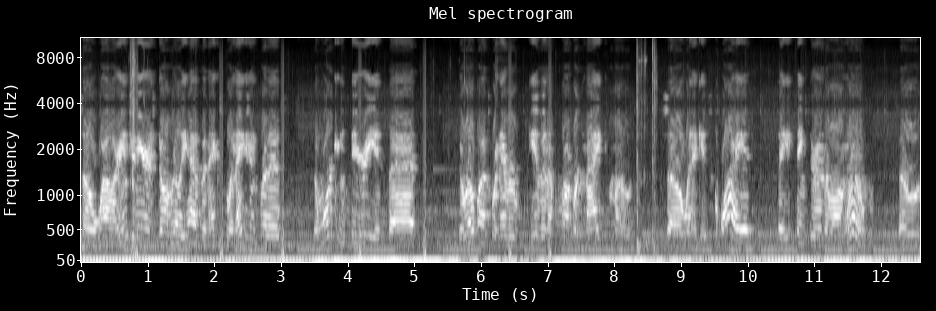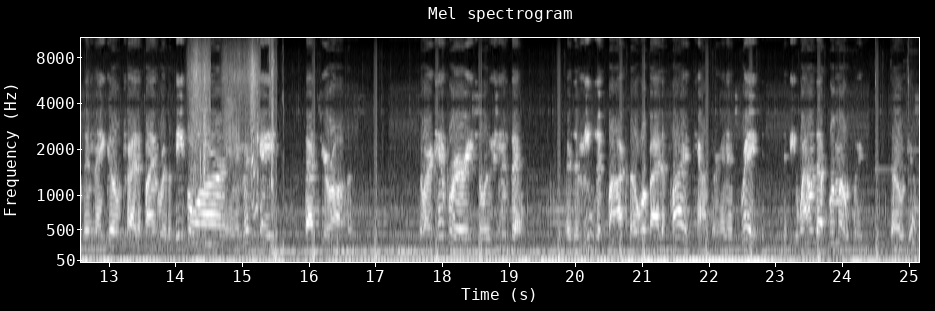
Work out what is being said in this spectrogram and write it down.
So while our engineers don't really have an explanation for this, the working theory is that the robots were never given a proper night mode. So when it gets quiet, they think they're in the wrong room. So then they go try to find where the people are, and in this case, that's your office. So our temporary solution is this. There's a music box over by the prize counter, and it's rigged to be wound up remotely. So just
